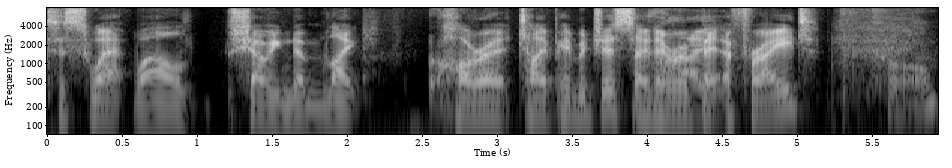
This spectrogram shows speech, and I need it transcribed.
to sweat while showing them like horror type images, so they were a bit afraid. cool.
